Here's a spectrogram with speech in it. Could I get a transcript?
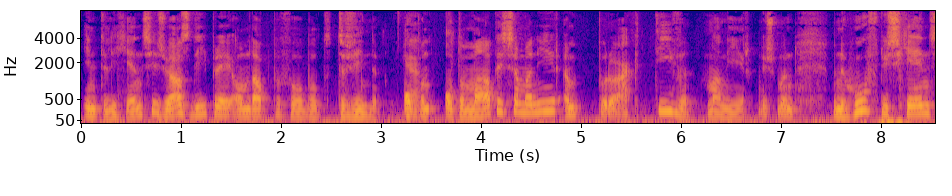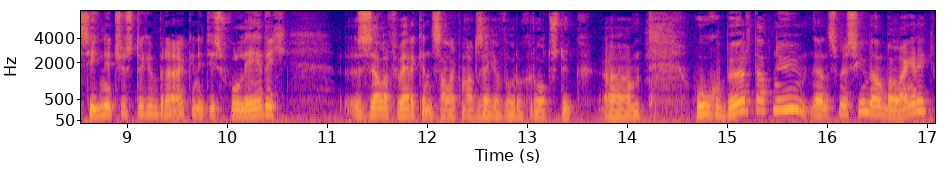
intelligentie, zoals DeepRay, om dat bijvoorbeeld te vinden. Op een automatische manier, een proactieve manier. Dus men, men hoeft dus geen signatures te gebruiken, het is volledig zelfwerkend, zal ik maar zeggen, voor een groot stuk. Um, hoe gebeurt dat nu? Dat is misschien wel belangrijk.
